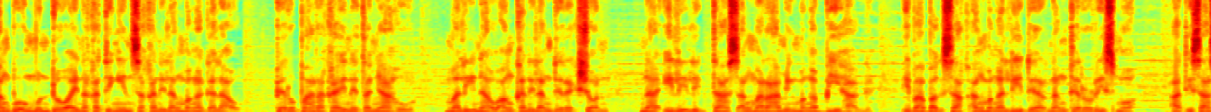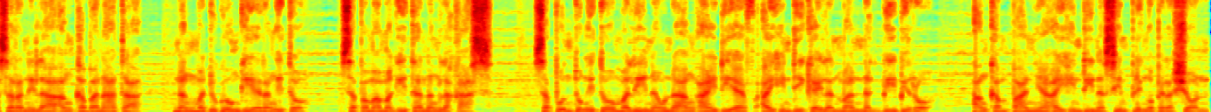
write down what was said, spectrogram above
ang buong mundo ay nakatingin sa kanilang mga galaw. Pero para kay Netanyahu, malinaw ang kanilang direksyon na ililigtas ang maraming mga bihag, ibabagsak ang mga lider ng terorismo at isasara nila ang kabanata ng madugong giyerang ito sa pamamagitan ng lakas. Sa puntong ito, malinaw na ang IDF ay hindi kailanman nagbibiro. Ang kampanya ay hindi na simpleng operasyon,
